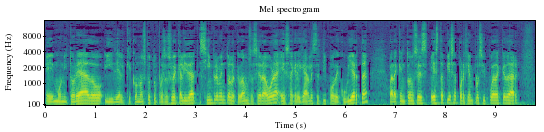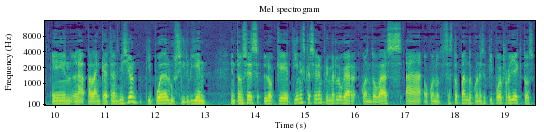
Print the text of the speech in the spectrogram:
eh, monitoreado y del que conozco tu proceso de calidad, simplemente lo que vamos a hacer ahora es agregarle este tipo de cubierta para que entonces esta pieza, por ejemplo, sí pueda quedar en la palanca de transmisión y pueda lucir bien. Entonces, lo que tienes que hacer en primer lugar cuando vas a, o cuando te estás topando con ese tipo de proyectos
